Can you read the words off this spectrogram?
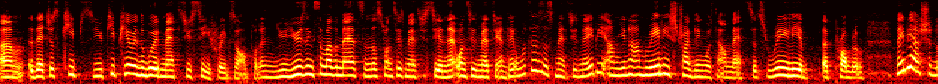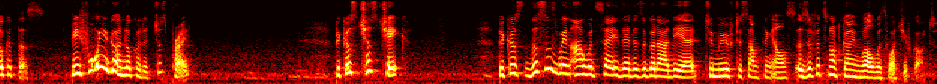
um, that just keeps you keep hearing the word maths you see, for example, and you're using some other maths, and this one says maths you see, and that one says maths, and think, what is this maths? Maybe I'm, you know, I'm really struggling with our maths. It's really a, a problem. Maybe I should look at this. Before you go and look at it, just pray. Because just check. Because this is when I would say that is a good idea to move to something else, as if it's not going well with what you've got.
